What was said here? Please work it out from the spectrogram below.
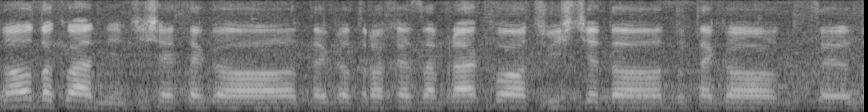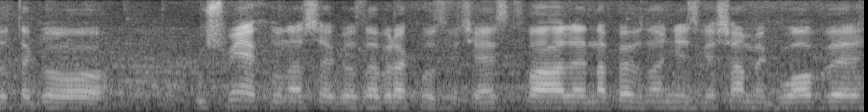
No dokładnie, dzisiaj tego, tego trochę zabrakło. Oczywiście do, do, tego, do tego uśmiechu naszego zabrakło zwycięstwa, ale na pewno nie zwieszamy głowy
